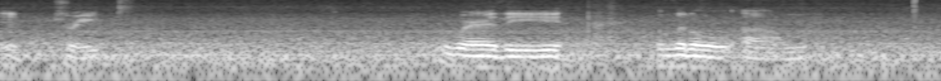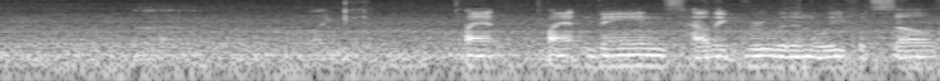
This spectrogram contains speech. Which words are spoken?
it draped, where the the little um, uh, like plant plant veins, how they grew within the leaf itself.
